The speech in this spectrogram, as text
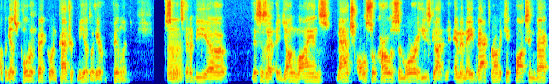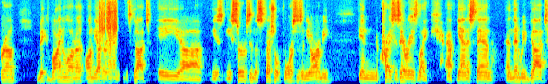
up against Polar Pekko and Patrick Mieto here from Finland. So mm. it's going to be. Uh, this is a, a, young Lions match. Also, Carlos Zamora, he's got an MMA background, a kickboxing background. Mick Vainola, on the other hand, he's got a uh, he's he serves in the special forces in the army in crisis areas like Afghanistan. And then we've got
